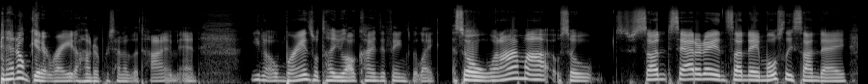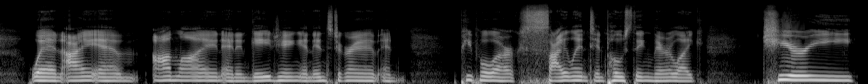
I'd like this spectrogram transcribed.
And I don't get it right 100% of the time. And, you know, brands will tell you all kinds of things. But like, so when I'm, uh, so sun, Saturday and Sunday, mostly Sunday, when I am online and engaging in Instagram and people are silent and posting their like cheery,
